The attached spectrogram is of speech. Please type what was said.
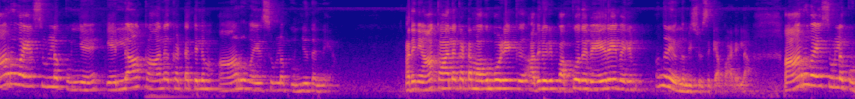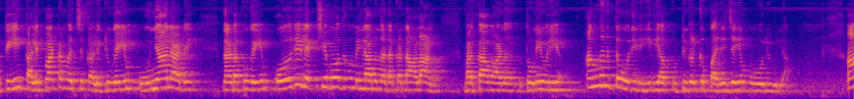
ആറു വയസ്സുള്ള കുഞ്ഞ് എല്ലാ കാലഘട്ടത്തിലും ആറു വയസ്സുള്ള കുഞ്ഞ് തന്നെയാണ്. അതിന് ആ കാലഘട്ടമാകുമ്പോഴേക്ക് അതിലൊരു പക്വത വേറെ വരും. അങ്ങനെയൊന്നും വിശ്വസിക്കാൻ പാടില്ല. ആറു വയസ്സുള്ള കുട്ടി കളിപ്പാട്ടം വെച്ച് കളിക്കുകയും ഊഞ്ഞാലാടി നടക്കുകയും ഒരു ലക്ഷ്യബോധവും ഇല്ലാതെ നടക്കേണ്ട ആളാണ്. ഭർത്താവാണ് തുണി ഉരിയ അങ്ങനത്തെ ഒരു രീതി ആ കുട്ടികൾക്ക് പരിചയം പോലുമില്ല. ആ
